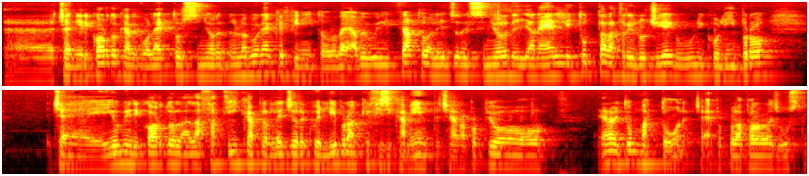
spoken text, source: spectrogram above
eh, cioè mi ricordo che avevo letto Il Signore, non l'avevo neanche finito, vabbè, avevo iniziato a leggere Il Signore degli Anelli, tutta la trilogia in un unico libro cioè, io mi ricordo la, la, fatica per leggere quel libro anche fisicamente, cioè era proprio era veramente un mattone, cioè è proprio la parola giusta.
